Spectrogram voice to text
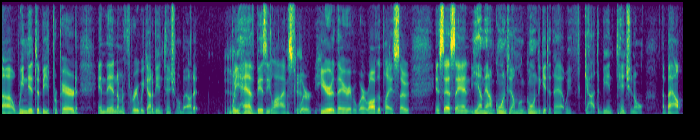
Uh, we need to be prepared, and then number three, we got to be intentional about it. Yeah. We have busy lives. We're here, there, everywhere. All over the place. So instead of saying, "Yeah, man, I'm going to, I'm going to get to that," we've got to be intentional about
